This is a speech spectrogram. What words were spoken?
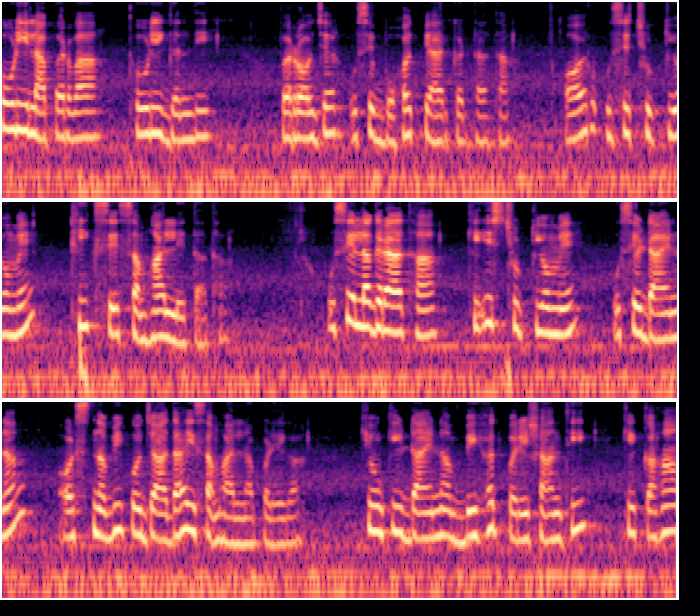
थोड़ी लापरवाह, थोड़ी गंदी, पर रॉजर उसे बहुत प्यार करता था और उसे छुट्टियों में ठीक से संभाल लेता था। उसे लग रहा था कि इस छुट्टियों में उसे डायना और स्नबी को ज़्यादा ही संभालना पड़ेगा, क्योंकि डायना बेहद परेशान थी कि कहाँ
